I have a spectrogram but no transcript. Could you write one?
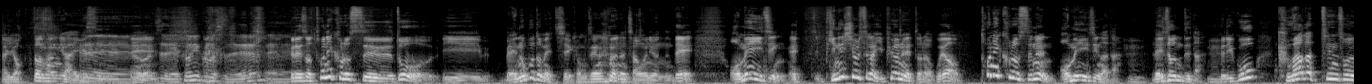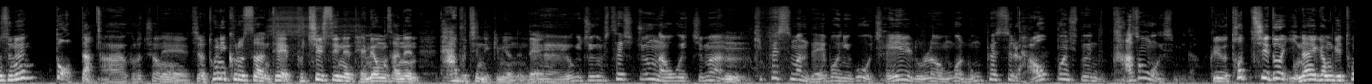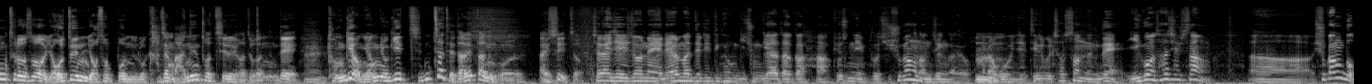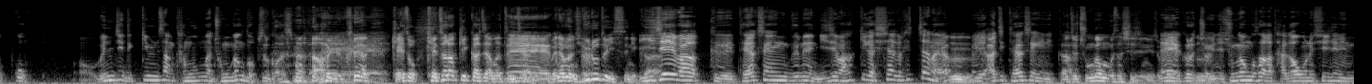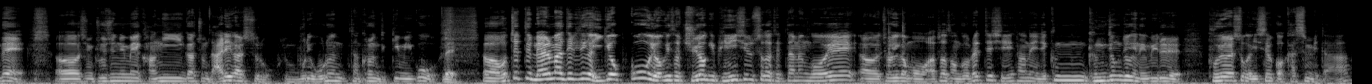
아, 역던황이 알겠습니다. 네. 네. 어쨌든 네, 토니 크로스. 네. 그래서 토니 크로스도 이 man of the match에 경쟁할 만한 자원이었는데 amazing 에, 비니시우스가 이 표현을 했더라고요. 토니 크로스는 amazing하다, 음. 레전드다. 음. 그리고 그와 같은 선수는 또 없다. 아 그렇죠. 네, 진짜 토니 크로스한테 붙일 수 있는 대명사는 다 붙인 느낌이었는데 네, 여기 지금 stat이 쭉 나오고 있지만 음. key pass만 4 번이고 제일 놀라운 건 롱패스를 9번 시도했는데 다 성공했습니다. 그리고 터치도 이날 경기 통틀어서 86번으로 가장 많은 터치를 가져갔는데 음. 경기 영향력이 진짜 대단했다는 걸 알 수 있죠. 제가 이제 예전에 레알 마드리드 경기 중계하다가 아 교수님 도대체 휴강은 언젠가요? 음. 라고 이제 드립을 쳤었는데 이건 사실상 아, 휴강도 없고 어, 왠지 느낌상 당분간 종강도 없을 것 같습니다. 아, 네. 그냥 계속 계절 학기까지 아마 들지 네, 않을까. 왜냐면 그렇죠. 유로도 있으니까. 이제 막 그 대학생들은 이제 막 학기가 시작을 했잖아요. 음. 아직 대학생이니까. 이제 중간고사 시즌이죠. 네, 그렇죠. 음. 이제 중간고사가 다가오는 시즌인데 어, 지금 교수님의 강의가 좀 날이 갈수록 좀 물이 오르는 듯한 그런 느낌이고 네. 어, 어쨌든 레알 마드리드가 이겼고 여기서 주역이 비니시우스가 됐다는 거에 어, 저희가 뭐 앞서 언급을 했듯이 상당히 이제 큰 긍정적인 의미를 부여할 수가 있을 것 같습니다.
